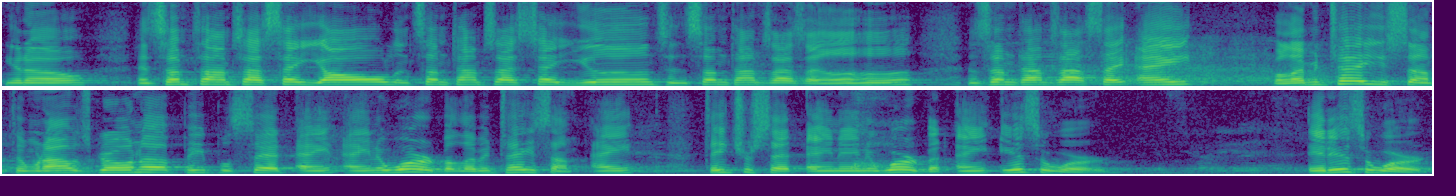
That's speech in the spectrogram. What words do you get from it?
You know, and sometimes I say y'all, and sometimes I say yuns, and sometimes I say uh huh, and sometimes I say ain't. But let me tell you something. When I was growing up, people said ain't ain't a word. But let me tell you something. Ain't teacher said ain't ain't a word, but ain't is a word. It is a word.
